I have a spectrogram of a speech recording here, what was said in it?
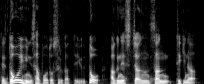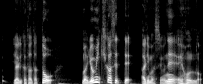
でどういうふうにサポートするかっていうとアグネスちゃんさん的なやり方だと、まあ、読み聞かせってありますよね絵本の。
